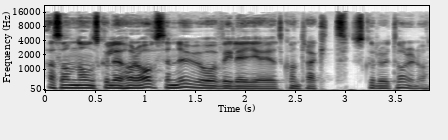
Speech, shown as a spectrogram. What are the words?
alltså om någon skulle höra av sig nu och vilja ge dig ett kontrakt, skulle du ta det då?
